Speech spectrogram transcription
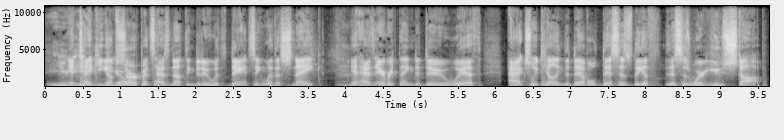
You, And you- taking you up go- serpents has nothing to do with dancing with a snake. It has everything to do with actually telling the devil, "This is the this is where you stop.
